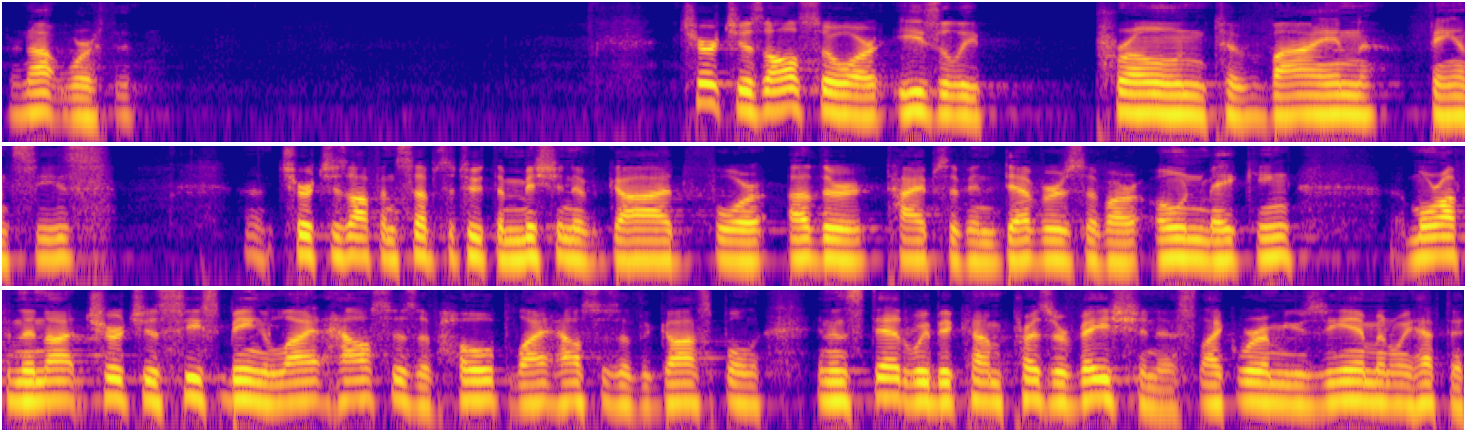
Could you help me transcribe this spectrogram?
They're not worth it. Churches also are easily prone to vine fancies. Uh, churches often substitute the mission of God for other types of endeavors of our own making. More often than not, churches cease being lighthouses of hope, lighthouses of the gospel, and instead we become preservationists, like we're a museum and we have to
